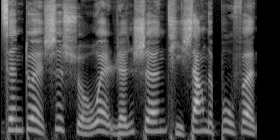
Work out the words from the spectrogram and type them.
针对是所谓人身体伤的部分，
